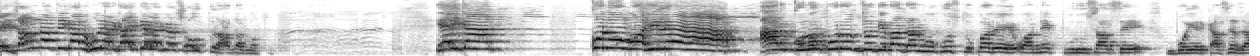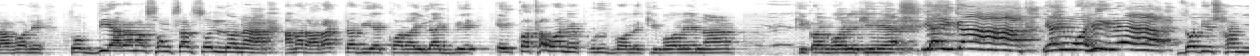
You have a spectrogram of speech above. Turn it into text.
এই জান্নাতি গান হুরের গাইতে লাগবে সত্তর হাজার বছর। এই গান কোন মহিলা আর কোন পুরুষ যদি বাধার মুখস্থ করে, অনেক পুরুষ আছে, বইয়ের কাছে যা বলে তো দিয়ে আর আমার সংসার চলল না, আমার আর বিয়ে করাই লাগবে। এই কথা অনেক পুরুষ বলে কি বলে না? কি কর বলে কি না এই গান এই মহিলা, যদি স্বামী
